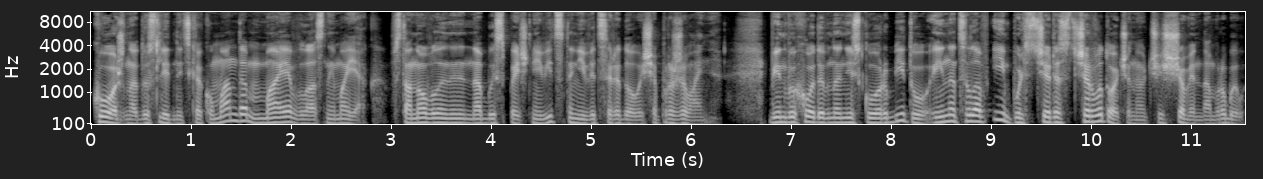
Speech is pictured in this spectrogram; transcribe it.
Кожна дослідницька команда має власний маяк, встановлений на безпечній відстані від середовища проживання. Він виходив на низьку орбіту і надсилав імпульс через червоточину, чи що він там робив,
